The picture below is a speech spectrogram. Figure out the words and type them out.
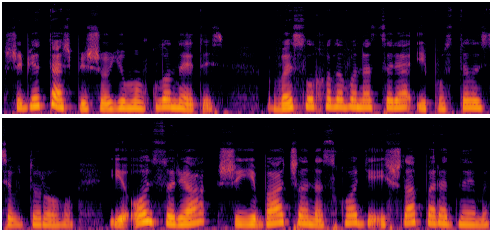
щоб я теж пішов йому вклонитись. Вислухала вона царя і пустилася в дорогу. І ось зоря, що її бачили на сході, йшла перед ними,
